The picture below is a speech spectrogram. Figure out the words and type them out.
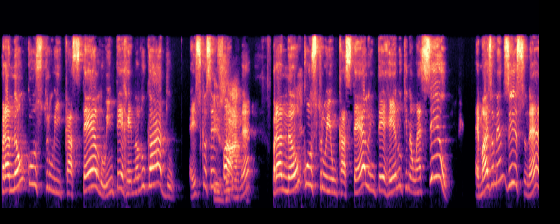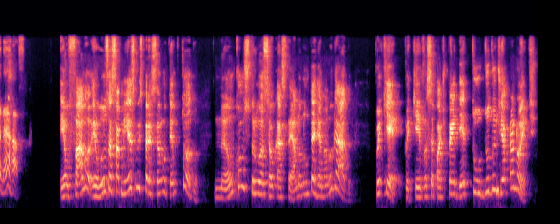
para não construir castelo em terreno alugado. É isso que eu sempre Exato. falo, né? Para não construir um castelo em terreno que não é seu. É mais ou menos isso, né, né, Rafa? Eu falo, eu uso essa mesma expressão o tempo todo. Não construa seu castelo num terreno alugado. Por quê? Porque você pode perder tudo do dia para a noite.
